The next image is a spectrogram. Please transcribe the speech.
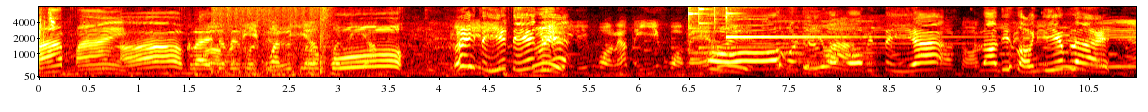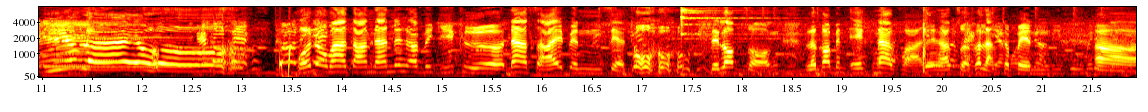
ปั๊บไป อ้าวใครจะเป็นคนถือโกลโปเฮ้ยตีตีตีตีกูบอกแล้วตีกูบอกแล้ว โอ้คนถือโกลโปเป็นตีอะรอบที่สองยิ้มเลย ยิ้มเลยโอ้โหผลออกมาตามนั้นนะครับเมื่อกี้คือหน้าซ้ายเป็นเสียโจในรอบ 2 แล้วก็เป็น X หน้าขวานะครับ ส่วนข้างหลังจะเป็นอ่า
